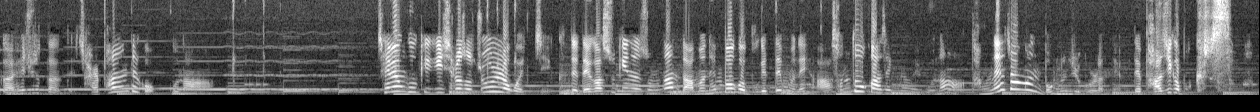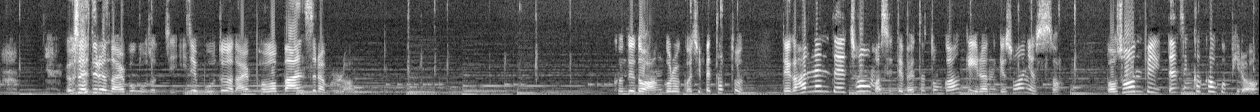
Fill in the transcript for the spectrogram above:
가 해주셨다는데 잘 파는 데가 없구나. 구기기 싫어서 쪼으려고 했지. 근데 내가 숙이는 순간 남은 햄버거 무게 때문에 아 선도가 생명이구나. 당내장은 먹는 줄 몰랐네요. 내 바지가 벗겨졌어. 여자애들은 날 보고 웃었지. 이제 모두가 날 버거 빤스라 불러. 근데 너 안 그럴 거지 메타톤. 내가 한랜드에 처음 왔을 때 메타톤과 함께 일하는 게 소원이었어. 뭐 소원 빌땐 생각하고 빌어.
